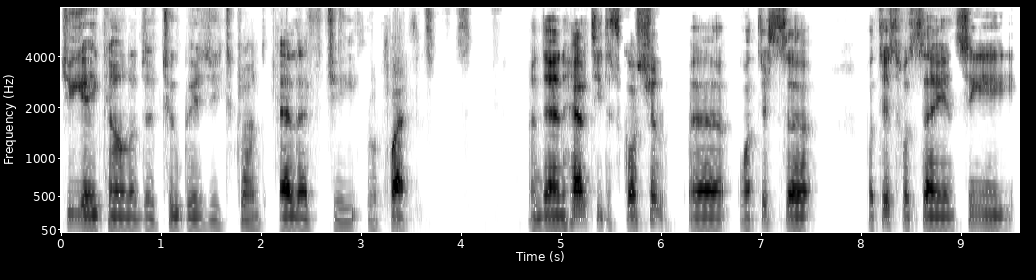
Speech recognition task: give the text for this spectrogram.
GA Canada too busy to grant LFG requests. And then healthy discussion. Uh, what this uh, what this was saying. C-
